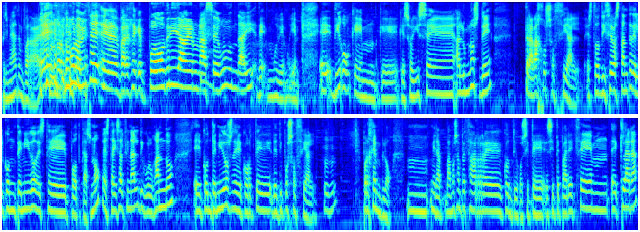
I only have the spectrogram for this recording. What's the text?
Primera temporada, ¿eh? Por cómo lo dice, eh, parece que podría haber una segunda ahí. De- muy bien, muy bien. Eh, digo que, mm, que- que sois eh, alumnos de trabajo social. Esto dice bastante del contenido de este podcast, ¿no? Estáis al final divulgando contenidos de corte de tipo social. Por ejemplo, mm, mira, vamos a empezar eh, contigo. Si te, si te parece, mm, eh, Clara,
